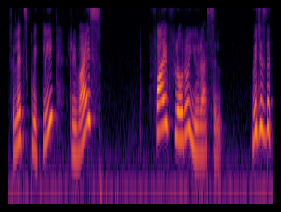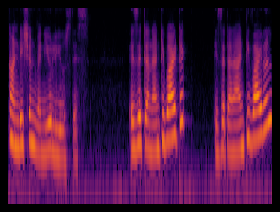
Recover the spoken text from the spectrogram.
So, let us quickly revise 5-fluorouracil which is the condition when you will use this. Is it an antibiotic? Is it an antiviral?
